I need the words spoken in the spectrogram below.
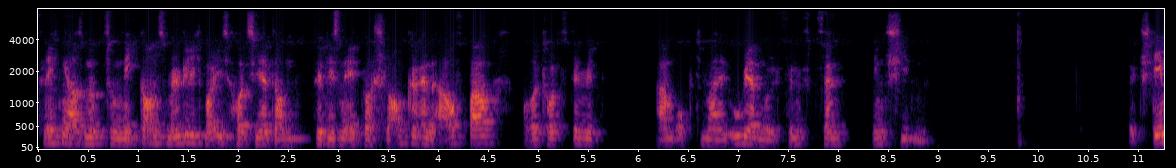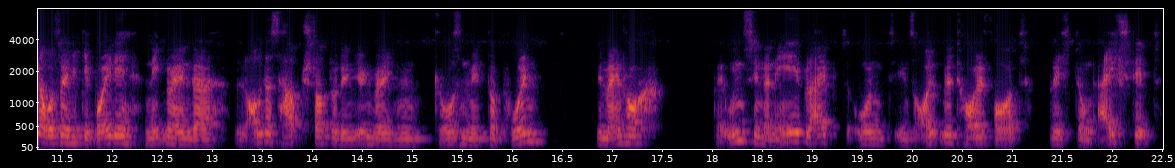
Flächenausnutzung nicht ganz möglich. Man ist, hat sich ja dann für diesen etwas schlankeren Aufbau, aber trotzdem mit einem optimalen U-Wert 0,15 entschieden. Jetzt stehen aber solche Gebäude nicht nur in der Landeshauptstadt oder in irgendwelchen großen Metropolen. Wenn man einfach bei uns in der Nähe bleibt und ins Altmühltal fährt Richtung Eichstätt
